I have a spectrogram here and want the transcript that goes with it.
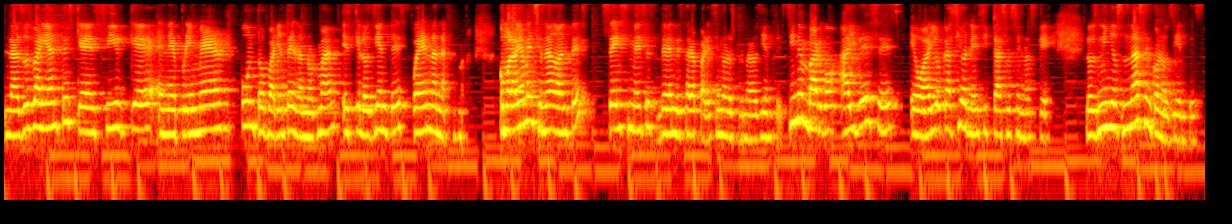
Las dos variantes quiere decir que en el primer punto, variante de la normal, es que los dientes pueden, como lo había mencionado antes, seis meses deben de estar apareciendo los primeros dientes. Sin embargo, hay veces o hay ocasiones y casos en los que los niños nacen con los dientes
